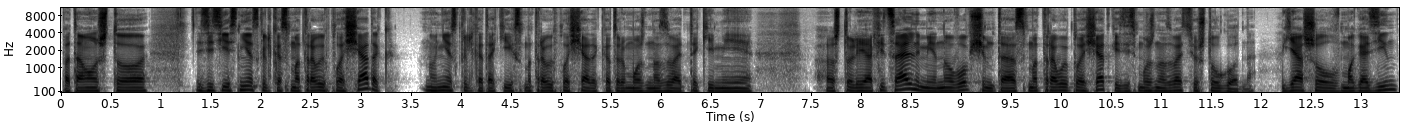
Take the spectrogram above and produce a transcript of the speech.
Потому что здесь есть несколько смотровых площадок, ну, несколько таких смотровых площадок, которые можно назвать такими, э, что ли, официальными, но, в общем-то, смотровой площадкой здесь можно назвать все, что угодно. Я шел в магазин,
